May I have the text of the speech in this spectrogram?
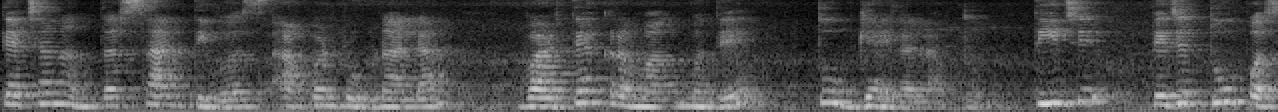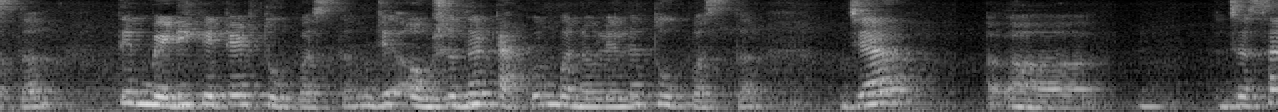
त्याच्यानंतर सात दिवस आपण रुग्णाला वाढत्या क्रमामध्ये तूप घ्यायला लावतो. ती जी ते जे तूप असतं ते मेडिकेटेड तूप असतं. म्हणजे औषधं टाकून बनवलेलं तूप असतं. ज्या जसा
